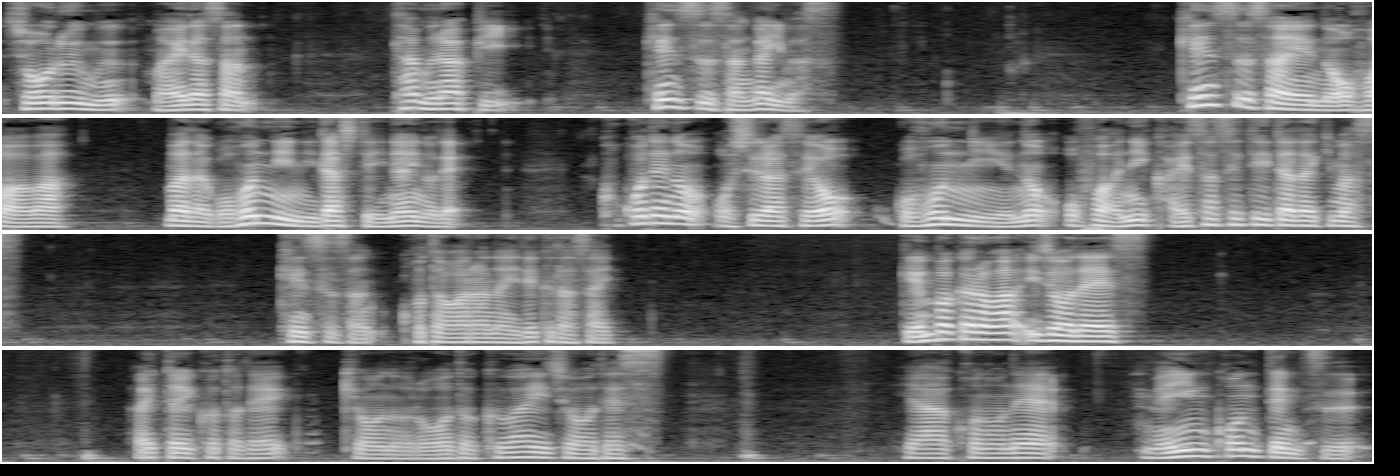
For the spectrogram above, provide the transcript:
ショールーム前田さん、田村 P、ケンスーさんがいます。ケンスーさんへのオファーはまだご本人に出していないので、ここでのお知らせをご本人へのオファーに変えさせていただきます。ケンスーさん、断らないでください。現場からは以上です。はい、ということで、今日の朗読は以上です。いや、このね、メインコンテンツ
